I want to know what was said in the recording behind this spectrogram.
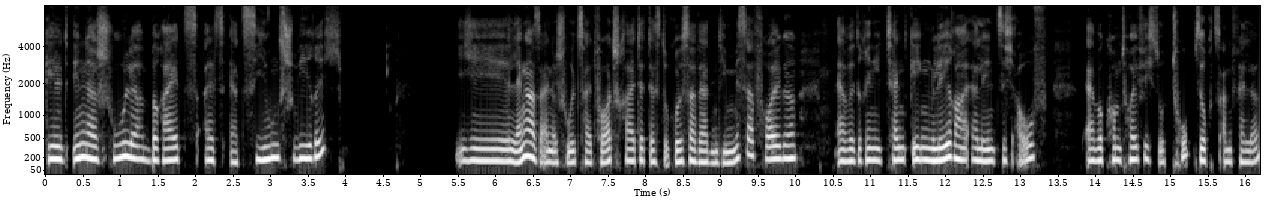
gilt in der Schule bereits als erziehungsschwierig. Je länger seine Schulzeit fortschreitet, desto größer werden die Misserfolge. Er wird renitent gegen Lehrer, er lehnt sich auf. Er bekommt häufig so Tobsuchtsanfälle.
